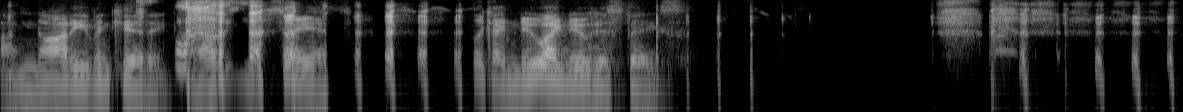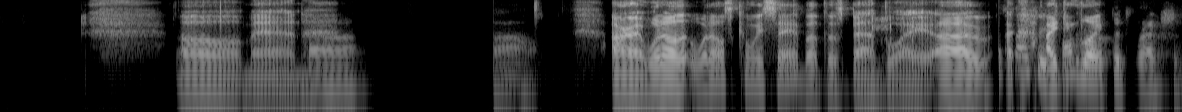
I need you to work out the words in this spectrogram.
I'm not even kidding. Now that you say it, like I knew I knew his face. Oh man. Uh, wow. All right. What else? What else can we say about this bad boy? Uh, I- do like- the direction.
